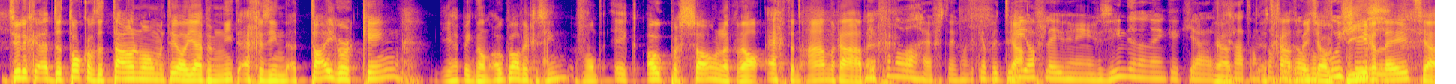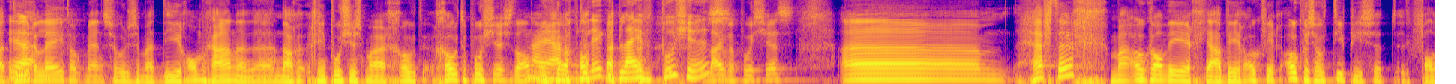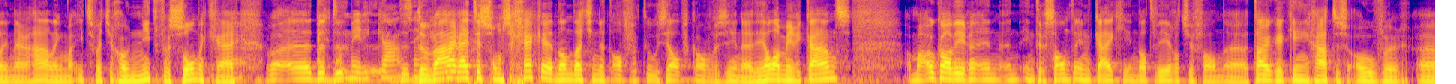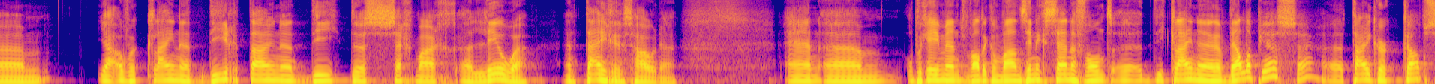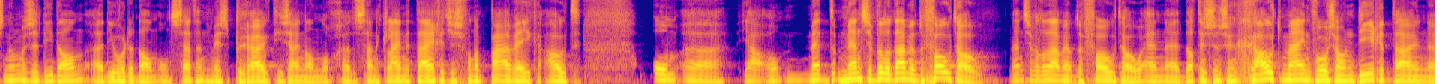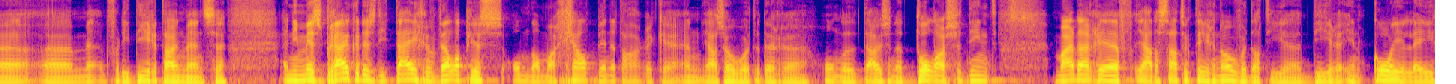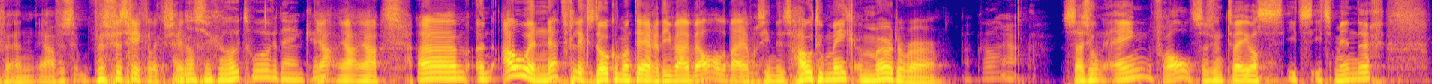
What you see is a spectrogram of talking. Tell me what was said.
Natuurlijk, eh, de Talk of the Town momenteel. Jij hebt hem niet echt gezien. Eh, Tiger King. Die heb ik dan ook wel weer gezien. Vond ik ook persoonlijk wel echt een aanrader. ik vond het wel heftig, want ik heb er drie Ja. afleveringen gezien en dan denk ik, ja, het Ja, gaat dan het toch gaat een beetje over dierenleed. Ja, Ja. dierenleed. Ook mensen hoe ze met dieren omgaan. En, eh. Nou, geen poesjes, maar grote, grote poesjes dan. Nou ja, dat bedoel ik, het blijven poesjes. Blijven poesjes. Ehm, heftig, maar ook wel weer, ja, weer, ook weer, ook weer zo typisch. Het, ik val in herhaling, maar iets wat je gewoon niet verzonnen krijgt. Eh, de, de, de, waarheid is soms gekker dan dat je het af en toe zelf kan verzinnen. Heel Amerikaans. Maar ook wel weer een, een interessant inkijkje in dat wereldje van eh, Tiger King gaat dus over, ehm, ja, over kleine dierentuinen die dus zeg maar eh, leeuwen en tijgers houden. En ehm, op een gegeven moment, wat ik een waanzinnig scène vond, eh, die kleine welpjes, hè, eh, tiger cubs noemen ze die dan, eh, die worden dan ontzettend misbruikt. Die zijn dan nog, dat zijn kleine tijgertjes van een paar weken oud. Om, ja, om, met, mensen willen daarmee op de foto. Mensen willen daarmee op de foto. En eh, dat is dus een goudmijn voor zo'n dierentuin, eh, eh, me- voor die dierentuinmensen. En die misbruiken dus die tijgerwelpjes om dan maar geld binnen te harken. En ja, zo worden er eh, honderden, duizenden dollars verdiend. Maar daar, eh, ja, daar staat ook tegenover dat die eh, dieren in kooien leven. En ja, vers- vers- verschrikkelijk. En verschrikkelijk. dat ze groot worden, denk ik. Ja, ja, ja. Ehm, een oude Netflix-documentaire die wij wel allebei hebben gezien is How to Make a Murderer. Ook wel, ja. Seizoen 1 vooral. Seizoen 2 was iets, iets minder.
